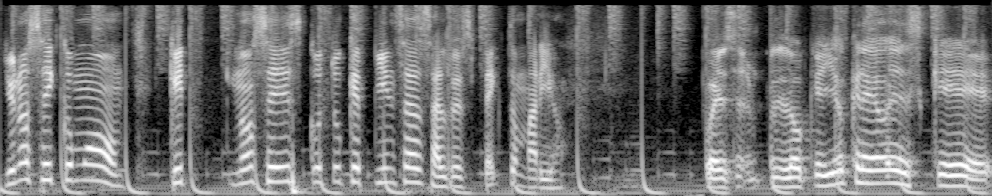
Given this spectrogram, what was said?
Yo no sé cómo, qué, no sé, tú qué piensas al respecto, Mario. Pues lo que yo creo es que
